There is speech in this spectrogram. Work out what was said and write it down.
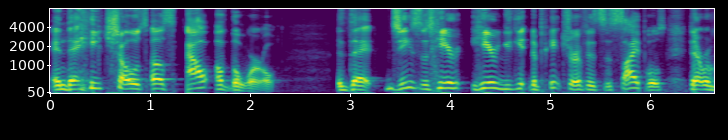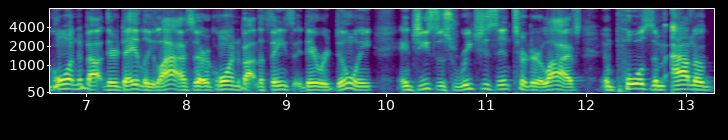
And that he chose us out of the world. That Jesus here here you get the picture of his disciples that were going about their daily lives that are going about the things that they were doing and Jesus reaches into their lives and pulls them out of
